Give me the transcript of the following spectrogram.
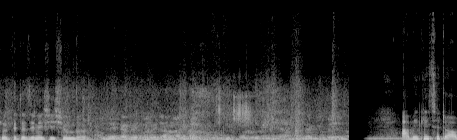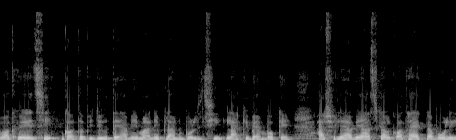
প্রতিটা জিনিসই সুন্দর। আমি কিছুটা অবাক হয়েছি। গত ভিডিওতে আমি মানি প্লান্ট বলেছি লাকি ব্যাম্বোকে। আসলে আমি আজকাল কথা একটা বলি,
